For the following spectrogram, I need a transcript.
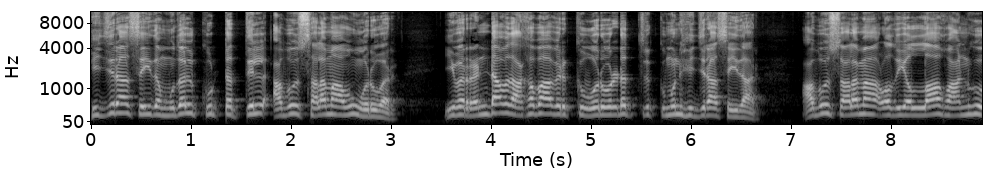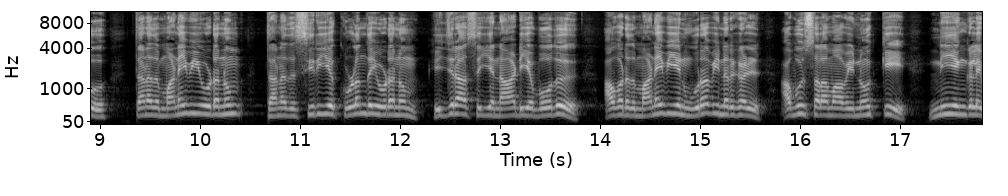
ஹிஜ்ரா செய்த முதல் கூட்டத்தில் அபு சலமாவும் ஒருவர். இவர் ரெண்டாவது அகபாவிற்கு ஒரு வருடத்திற்கு முன் ஹிஜ்ரா செய்தார். அபு சலமா ரதியுல்லாஹ் அன்ஹு தனது மனைவியுடனும் தனது சிறிய குழந்தையுடனும் ஹிஜ்ரா செய்ய நாடிய போது அவரது மனைவியின் உறவினர்கள் அபு சலமாவை நோக்கி நீ எங்களை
